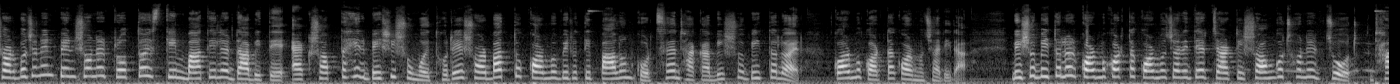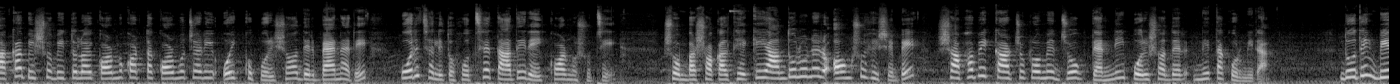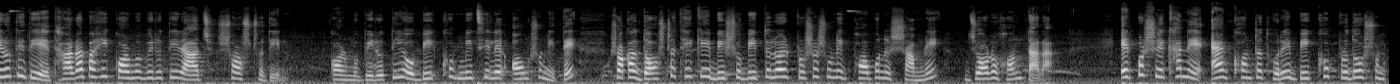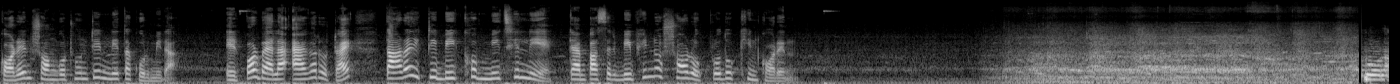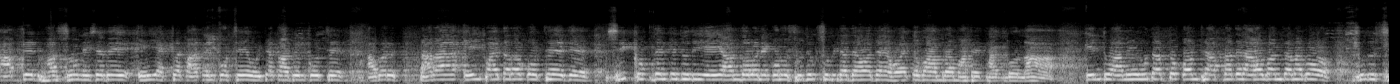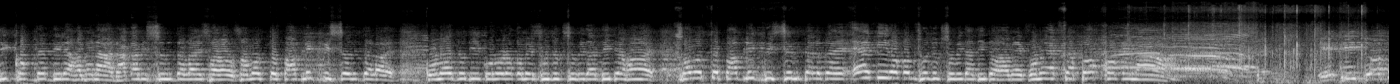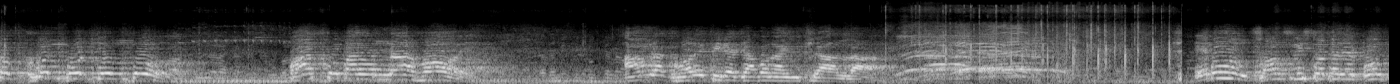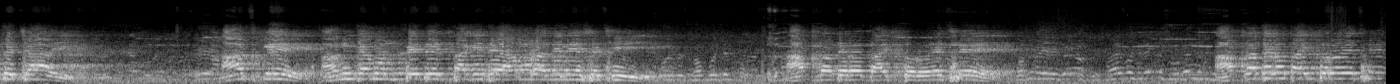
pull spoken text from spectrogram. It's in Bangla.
সর্বজনীন পেনশনের প্রত্যয় স্কিম বাতিলের দাবিতে এক সপ্তাহের বেশি সময় ধরে সর্বাত্মক কর্মবিরতি পালন করছে ঢাকা বিশ্ববিদ্যালয়ের কর্মকর্তা কর্মচারীরা। বিশ্ববিদ্যালয়ের কর্মকর্তা কর্মচারীদের চারটি সংগঠনের জোট ঢাকা বিশ্ববিদ্যালয় কর্মকর্তা কর্মচারী ঐক্য পরিষদের ব্যানারে পরিচালিত হচ্ছে তাদের এই কর্মসূচি। সোমবার সকাল থেকেই আন্দোলনের অংশ হিসেবে স্বাভাবিক কার্যক্রমে যোগ দেননি পরিষদের নেতাকর্মীরা। দুদিন বিরতি দিয়ে ধারাবাহিক কর্মবিরতির আজ ষষ্ঠ দিন। কর্মবিরতি ও বিক্ষোভ মিছিলে অংশ নিতে সকাল দশটা থেকে বিশ্ববিদ্যালয়ের প্রশাসনিক ভবনের সামনে জড়ো হন তারা। এরপর সেখানে এক ঘণ্টা ধরে বিক্ষোভ প্রদর্শন করেন সংগঠনটির নেতাকর্মীরা। এরপর বেলা এগারোটায় তারা একটি বিক্ষোভ মিছিল নিয়ে ক্যাম্পাসের বিভিন্ন সড়ক প্রদক্ষিণ করেন। পর আপডেট ভাষণ হিসেবে এই একটা কাটেল করছে, ওইটা কাটেল করছে। আবার তারা এই পায়তারা করছে যে শিক্ষকদেরকে যদি এই আন্দোলনে কোনো সুযোগ সুবিধা দেওয়া যায় হয়তো বা আমরা মাঠে থাকব না। কিন্তু আমি উদাত্ত কণ্ঠে আপনাদের আহ্বান জানাব, শুধু শিক্ষকদের দিলে হবে না, ঢাকা বিশ্ববিদ্যালয় সহ সমস্ত পাবলিক বিশ্ববিদ্যালয়, কোনো যদি কোনো রকমের সুযোগ সুবিধা দিতে হয়, সমস্ত পাবলিক বিশ্ববিদ্যালয়ে একই রকম সুযোগ সুবিধা দিতে হবে, কোনো একটা পক্ষকে না। এটি যতক্ষণ পর্যন্ত বাস্তবায়ন না হয়, আমরা ঘরে ফিরে যাব না ইনশাআল্লাহ। এবং সংশ্লিষ্টদের বলতে চাই, আজকে আমি যেমন পেটের তাগিদে আমরা নেমে এসেছি, আপনাদেরও দায়িত্ব রয়েছে। আপনাদেরও দায়িত্ব রয়েছে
